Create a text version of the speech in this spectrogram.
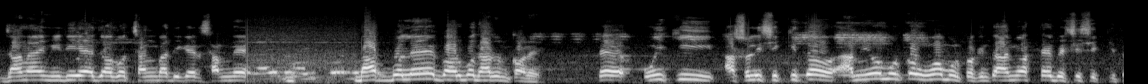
জানায় মিডিয়া জগৎ সাংবাদিকের সামনে বাপ বলে গর্ব ধারণ করে। উই কি আসলে শিক্ষিত? আমিও মূর্খ উও মূর্খ কিন্তু আমি অর্থে বেশি শিক্ষিত।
